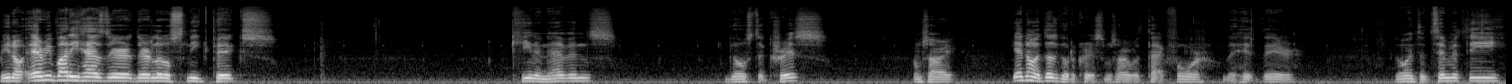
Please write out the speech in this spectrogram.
You know, everybody has their, their little sneak picks. Keenan Evans goes to Chris. I'm sorry. Yeah, no, it does go to Chris. I'm sorry with pack four, the hit there. Going to Timothy,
